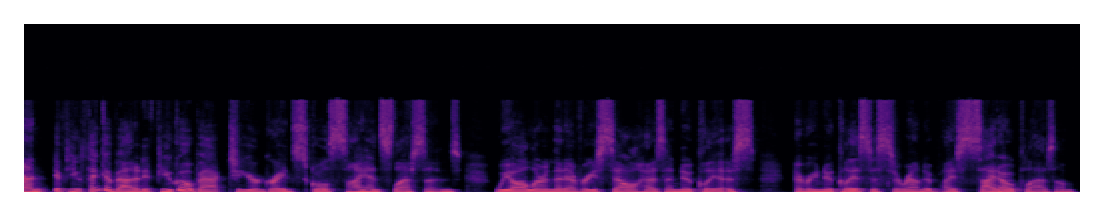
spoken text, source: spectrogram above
And if you think about it, if you go back to your grade school science lessons, we all learn that every cell has a nucleus. Every nucleus mm-hmm. is surrounded by cytoplasm,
